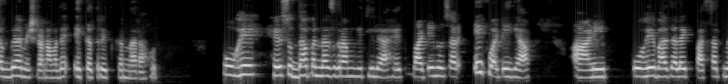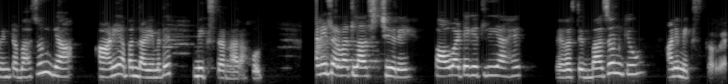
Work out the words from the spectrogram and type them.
सगळ्या मिश्रणामध्ये एकत्रित करणार आहोत. पोहे हे सुद्धा पन्नास ग्राम घेतलेले आहेत. वाटीनुसार एक वाटी घ्या आणि पोहे भाजायला एक पाच सात मिनिटं भाजून घ्या आणि आपण डाळीमध्ये मिक्स करणार आहोत. आणि सर्वात लास्ट जिरे. पाववाटी घेतली आहेत. व्यवस्थित भाजून घेऊ आणि मिक्स करूया.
